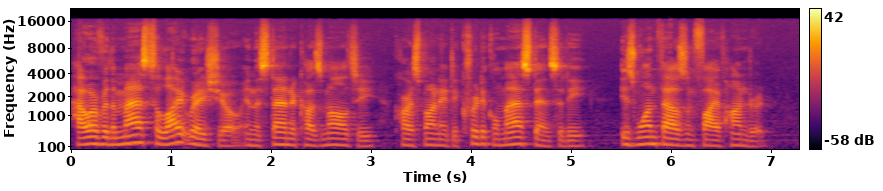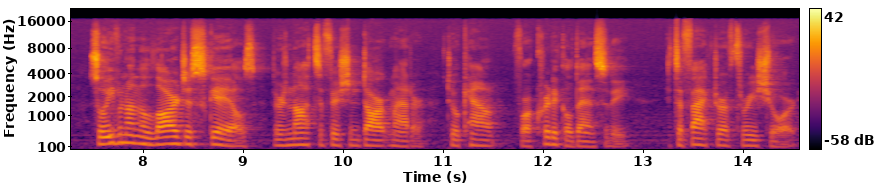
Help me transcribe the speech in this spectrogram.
However, the mass to light ratio in the standard cosmology corresponding to critical mass density is 1,500. So even on the largest scales, there's not sufficient dark matter to account for a critical density. It's a factor of three short.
